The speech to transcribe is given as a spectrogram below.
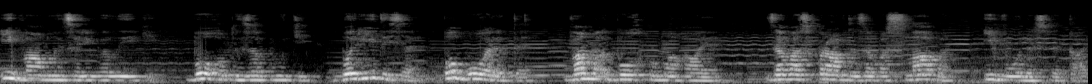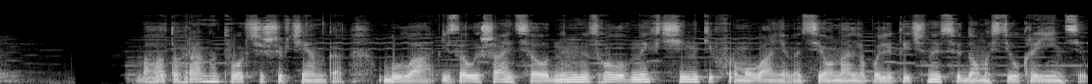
і вам, лицарі великі, Богом не забуті, борітеся, поборете, вам Бог помагає, за вас правда, за вас слава і воля святає. Багатогранна творчість Шевченка була і залишається одним із головних чинників формування національно-політичної свідомості українців.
